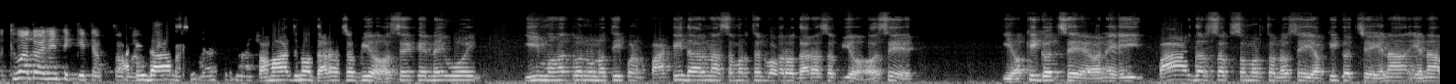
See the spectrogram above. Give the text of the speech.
અથવા તો એને ટિકિટ આપવા પાટીદાર સમાજનો ધારાસભ્ય હશે કે નહીં હોય ઈ મહત્વનું નથી, પણ પાટીદારના સમર્થન વાળો ધારાસભ્ય હશે એ હકીકત છે અને એ પારદર્શક સમર્થન હશે એ હકીકત છે. એના એના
